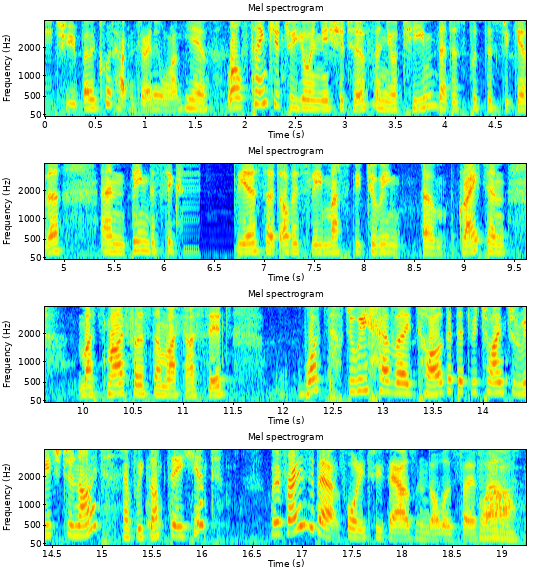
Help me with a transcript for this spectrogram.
hits you, but it could happen to anyone. Yeah. Well, thank you to your initiative and your team that has put this together, and being the sixth year, so it obviously must be doing um, great. And it's my first time, like I said. What do we have a target that we're trying to reach tonight? Have we got there yet? We've raised about forty-two thousand dollars so far. Wow,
